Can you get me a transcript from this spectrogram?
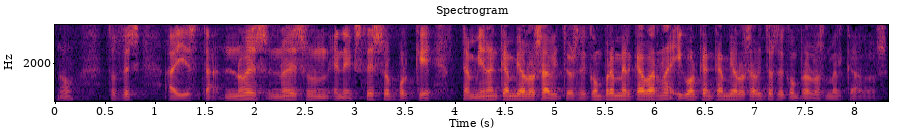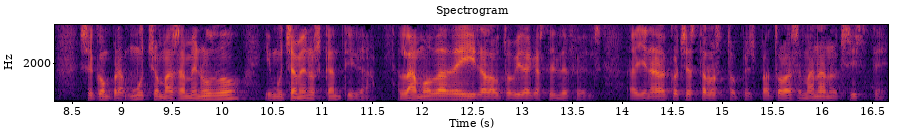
¿no? Entonces, ahí está. No es, no es un, en exceso porque también han cambiado los hábitos de compra en Mercabarna, igual que han cambiado los hábitos de compra en los mercados. Se compra mucho más a menudo y mucha menos cantidad. La moda de ir a la autovía de Castelldefels, a llenar el coche hasta los topes para toda la semana no existe.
